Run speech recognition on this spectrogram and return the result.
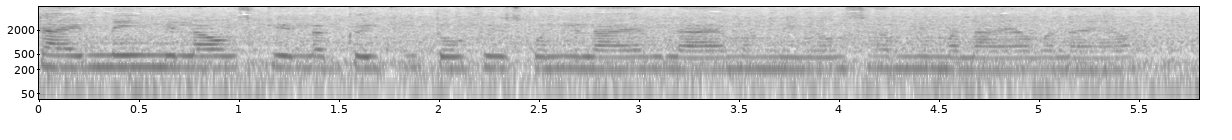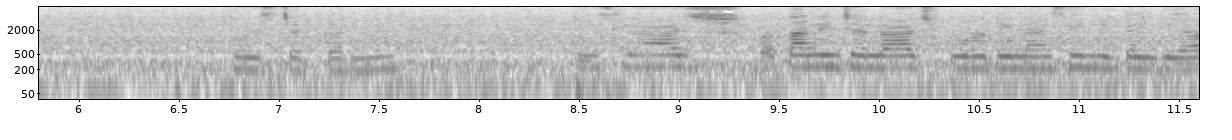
टाइम नहीं मिला उसके, लग गई थी तो फिर उसको नहलाया मिलाया मम्मी ने उसे, हमने मनाया, बनाया तो इस चक्कर में। तो इसलिए आज पता नहीं चला, आज पूरा दिन ऐसे ही निकल गया।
